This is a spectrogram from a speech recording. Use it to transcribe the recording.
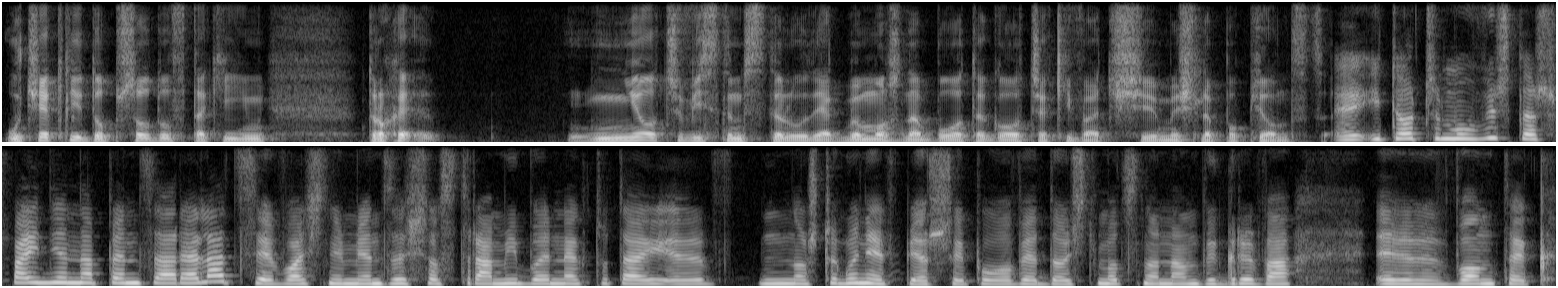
uciekli do przodu w takim trochę nieoczywistym stylu, jakby można było tego oczekiwać, myślę, po piątce. I to, o czym mówisz, też fajnie napędza relacje właśnie między siostrami, bo jednak tutaj, no szczególnie w pierwszej połowie dość mocno nam wygrywa wątek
